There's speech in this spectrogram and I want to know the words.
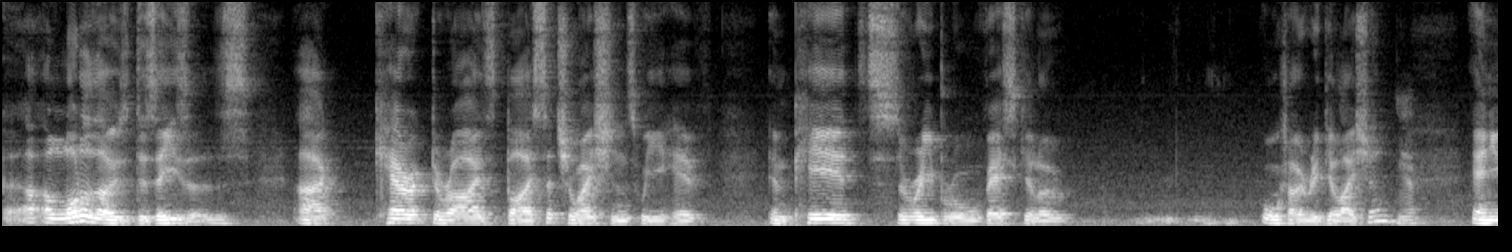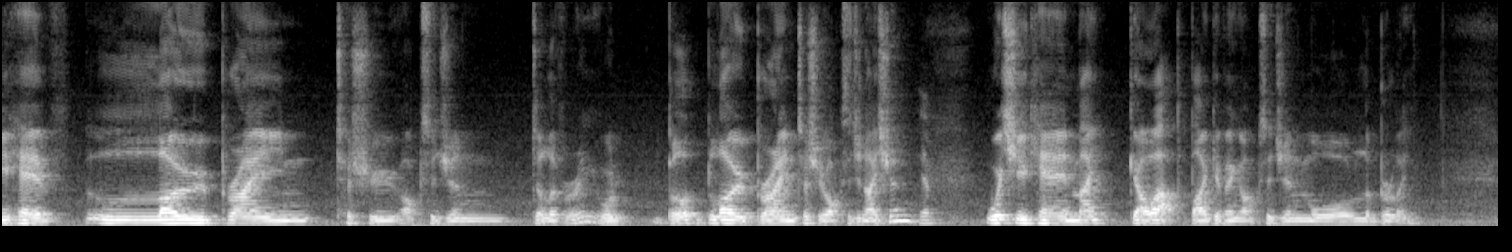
a lot of those diseases are characterized by situations where you have impaired cerebral vascular autoregulation Yeah. and you have low brain tissue oxygen delivery or below brain tissue oxygenation, Yep. which you can make go up by giving oxygen more liberally.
